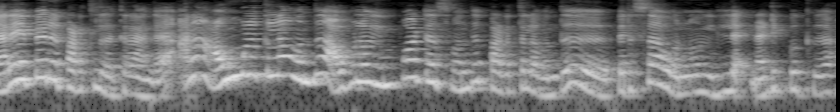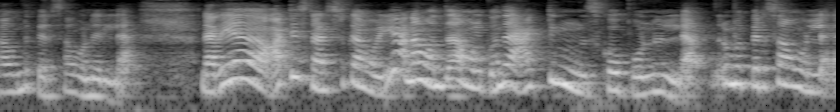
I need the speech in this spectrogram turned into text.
நிறைய பேர் படத்தில் இருக்கிறாங்க. ஆனால் அவங்களுக்கெல்லாம் வந்து அவ்வளோ இம்பார்ட்டன்ஸ் வந்து படத்தில் வந்து பெருசாக ஒன்றும் இல்லை. நடிப்புக்காக வந்து பெருசாக ஒன்றும் இல்லை. நிறைய ஆர்டிஸ்ட் நடிச்சிருக்காங்க வழி ஆனால் வந்து அவங்களுக்கு வந்து ஆக்டிங் ஸ்கோப் ஒன்றும் இல்லை. ரொம்ப பெருசாகவும் இல்லை.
